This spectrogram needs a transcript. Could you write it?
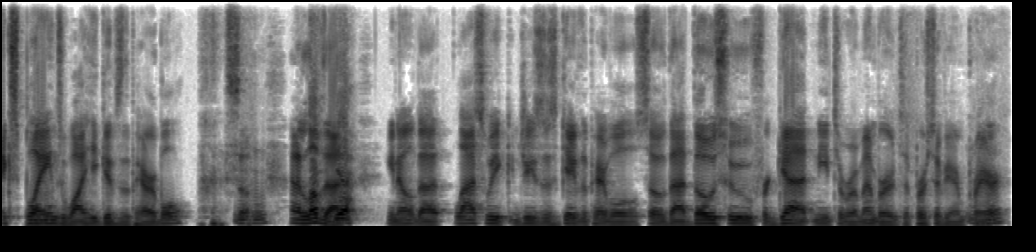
explains why he gives the parable. so, and I love that. Yeah. You know that last week Jesus gave the parable so that those who forget need to remember to persevere in prayer.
